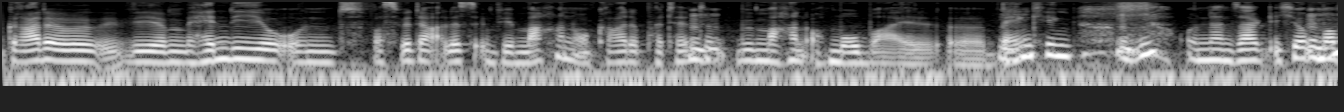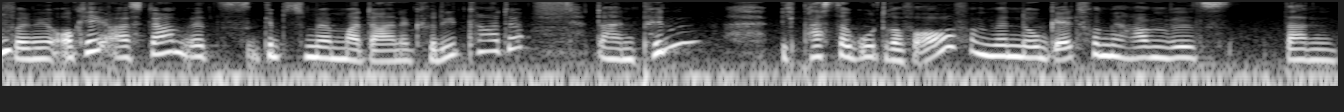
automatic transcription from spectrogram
gerade wir im Handy und was wir da alles irgendwie machen, und gerade Patente, wir machen auch Mobile äh, Banking. Und dann sage ich auch mal von mir, okay, alles klar, jetzt gibst du mir mal deine Kreditkarte, deinen PIN, ich passe da gut drauf auf und wenn du Geld von mir haben willst, dann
